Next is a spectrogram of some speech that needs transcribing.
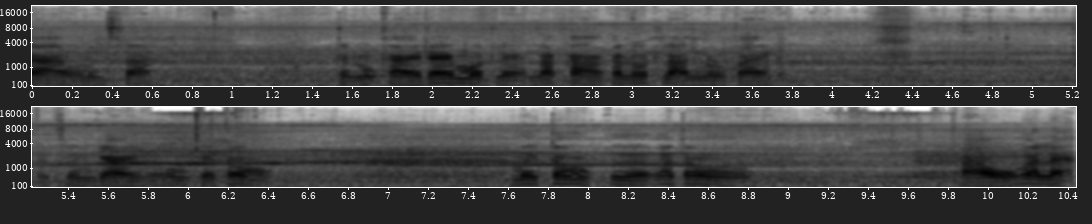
ย่างมันซะแต่มันขายได้หมดแหละ ราคาก็ลดหลั่นลงไป แต่ส่วนใหญ่ก็คงจะต้อง ไม่ต้มเกลือก็ต้อง เผากันแหละ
